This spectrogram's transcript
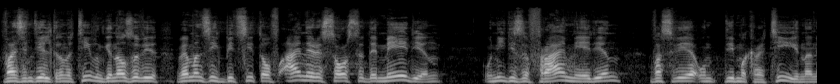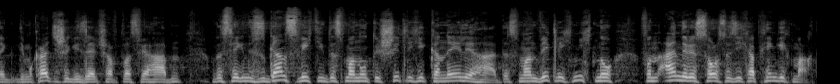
was sind die Alternativen. Genauso wie wenn man sich bezieht auf eine Ressource der Medien und nicht diese freien Medien, was wir und Demokratie in einer demokratischen Gesellschaft, was wir haben. Und deswegen ist es ganz wichtig, dass man unterschiedliche Kanäle hat, dass man wirklich nicht nur von einer Ressource sich abhängig macht.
